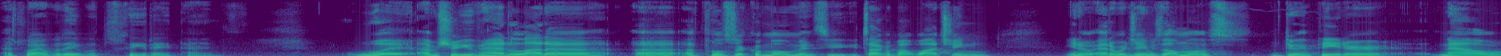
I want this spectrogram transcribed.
That's why I was able to see it eight times. what I'm sure you've had a lot of uh, of full circle moments. You, you talk about watching, you know, Edward James Olmos doing theater, now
